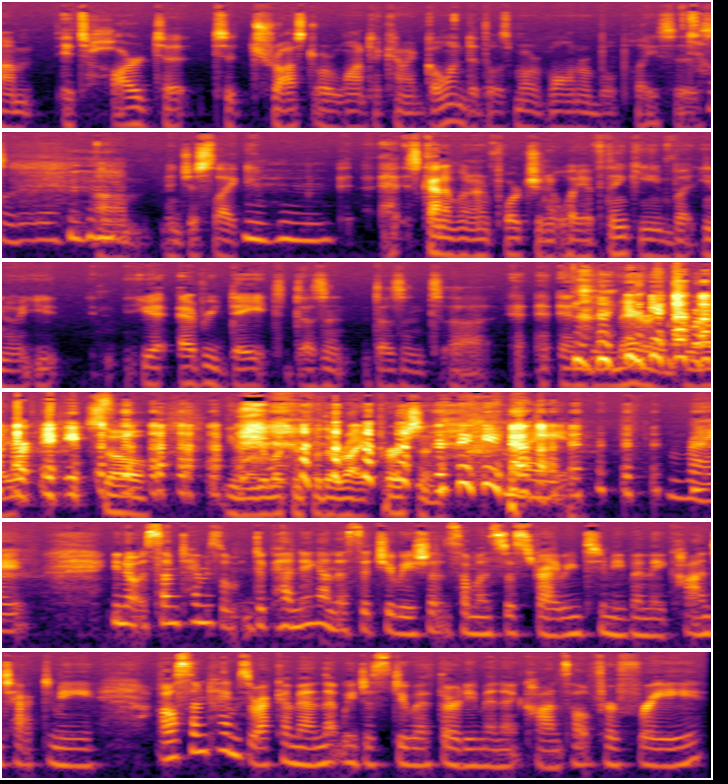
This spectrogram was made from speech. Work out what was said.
um, it's hard to, to trust or want to kind of go into those more vulnerable places. Totally. Um, and just like it's kind of an unfortunate way of thinking, but you know, you, you every date doesn't doesn't uh, end in marriage, right? right. So you know, you're looking for the right person. right. Right. You know sometimes depending on the situation that someone's describing to me when they contact me i'll sometimes recommend that we just do a 30 minute consult for free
